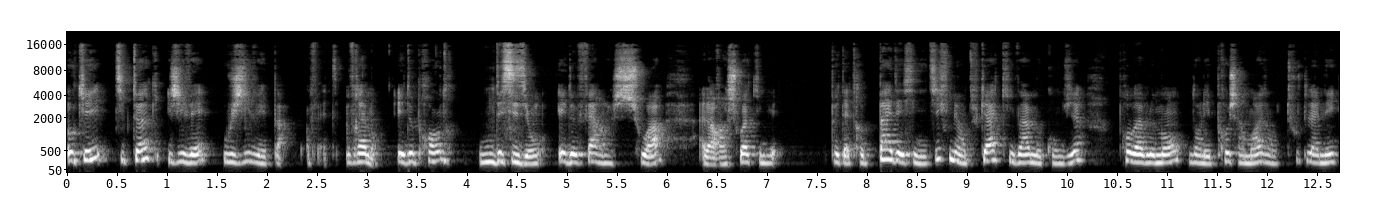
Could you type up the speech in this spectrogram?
ok, TikTok, j'y vais ou j'y vais pas, en fait, vraiment. Et de prendre une décision et de faire un choix. Alors, un choix qui n'est peut-être pas définitif, mais en tout cas qui va me conduire probablement dans les prochains mois, dans toute l'année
